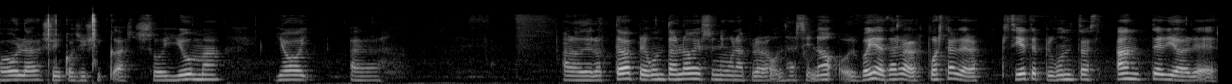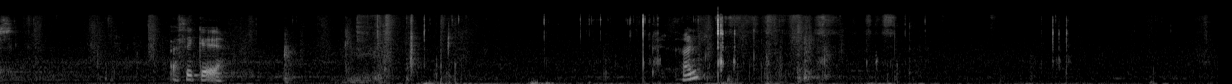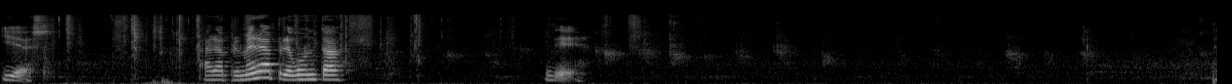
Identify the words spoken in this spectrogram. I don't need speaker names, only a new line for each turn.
Hola chicos y chicas, soy Yuma y hoy eh, a lo de la octava pregunta no voy a hacer ninguna pregunta, sino os voy a dar la respuesta de las siete preguntas anteriores. Así que... Perdón. Yes. A la primera pregunta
